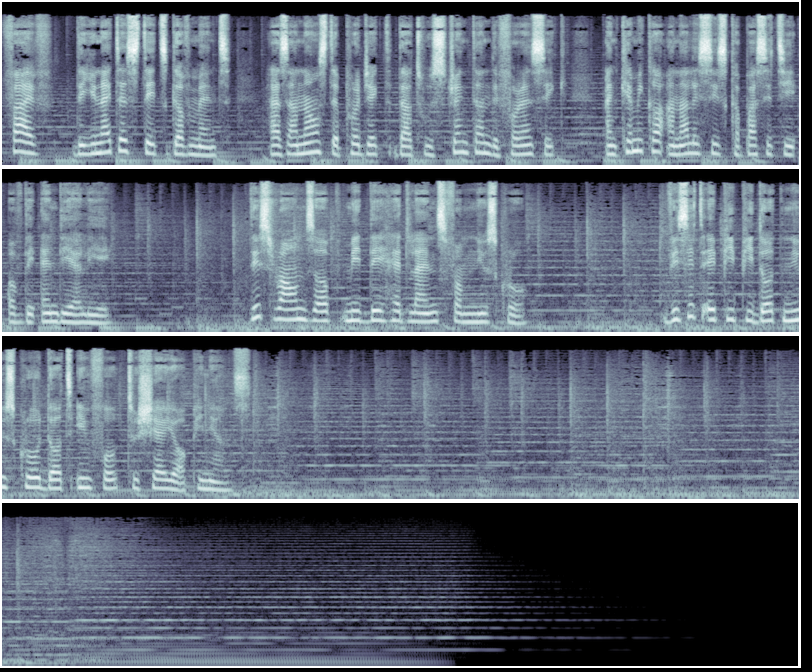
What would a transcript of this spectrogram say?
5. The United States government has announced a project that will strengthen the forensic and chemical analysis capacity of the NDLEA. This rounds up midday headlines from Newscroll. Visit app.newscroll.info to share your opinions.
